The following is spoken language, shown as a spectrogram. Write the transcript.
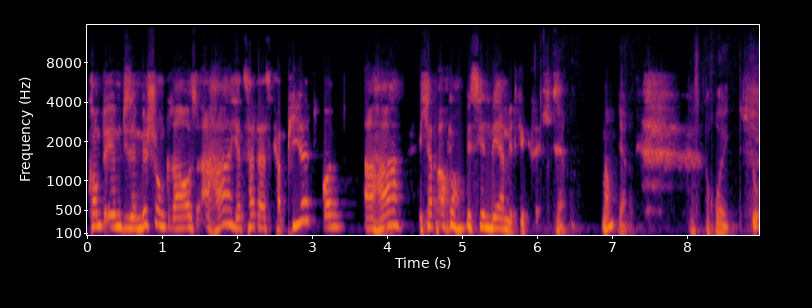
kommt eben diese Mischung raus, aha, jetzt hat er es kapiert und aha, ich habe auch noch ein bisschen mehr mitgekriegt. Ja, no? ja. das beruhigt. So.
